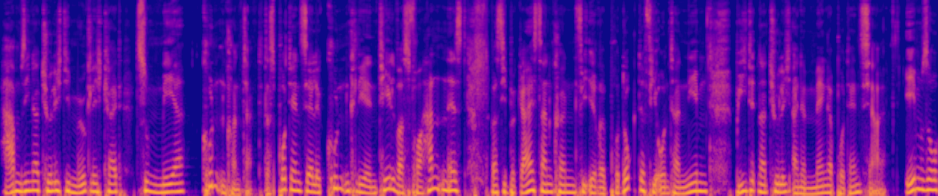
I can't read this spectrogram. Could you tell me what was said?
haben Sie natürlich die Möglichkeit zu mehr Kundenkontakt, das potenzielle Kundenklientel, was vorhanden ist, was Sie begeistern können für Ihre Produkte, für Ihr Unternehmen, bietet natürlich eine Menge Potenzial. Ebenso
